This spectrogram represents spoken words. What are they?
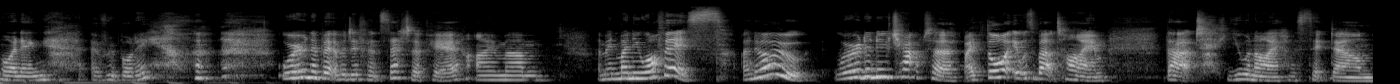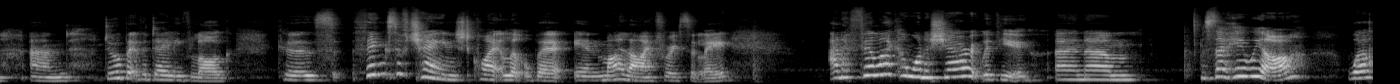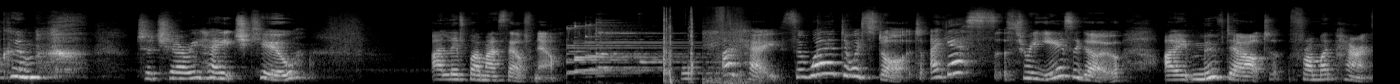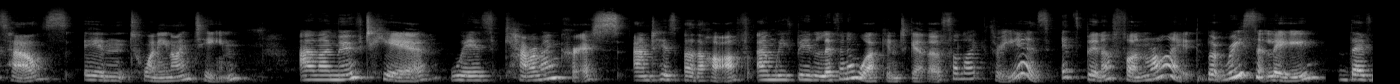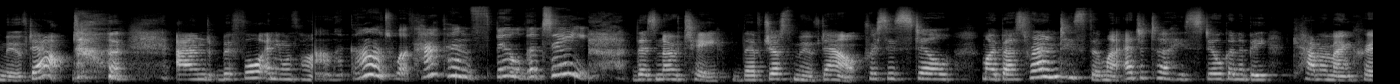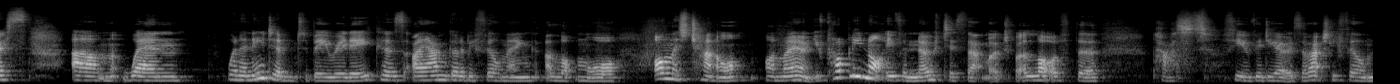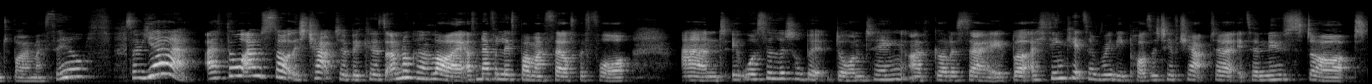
Morning, everybody. We're in a bit of a different setup here. I'm um, I'm in my new office. I know, we're in a new chapter. I thought it was about time that you and I have a sit down and do a bit of a daily vlog because things have changed quite a little bit in my life recently and I feel like I want to share it with you. And um, so here we are. Welcome to Cherry HQ. I live by myself now. Okay, so where do I start? I guess three years ago, I moved out from my parents' house in 2019 and I moved here with cameraman Chris and his other half and we've been living and working together for like three years. It's been a fun ride. But recently they've moved out and before anyone's like, oh my god, what's happened? Spill the tea. There's no tea. They've just moved out. Chris is still my best friend. He's still my editor. He's still going to be cameraman Chris um, when when I need him to be really because I am going to be filming a lot more on this channel on my own. You've probably not even noticed that much but a lot of the past few videos I've actually filmed by myself. So yeah, I thought I would start this chapter because I'm not gonna lie, I've never lived by myself before and it was a little bit daunting, I've gotta say, but I think it's a really positive chapter, it's a new start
